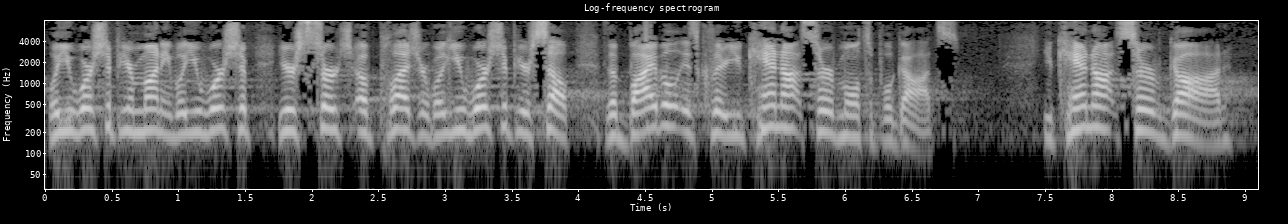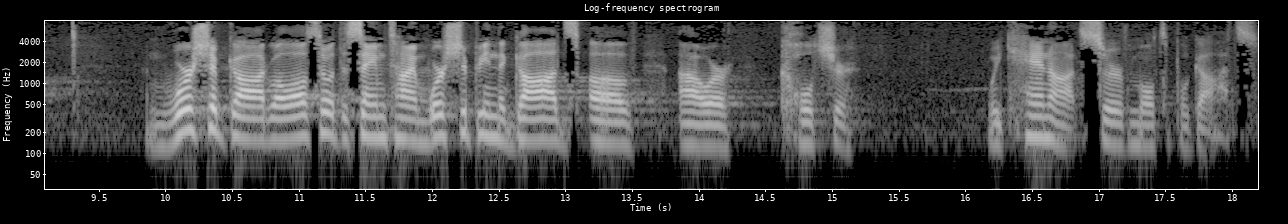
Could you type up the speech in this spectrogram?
Will you worship your money? Will you worship your search of pleasure? Will you worship yourself? The Bible is clear. You cannot serve multiple gods. You cannot serve God and worship God while also at the same time worshiping the gods of our culture. We cannot serve multiple gods.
